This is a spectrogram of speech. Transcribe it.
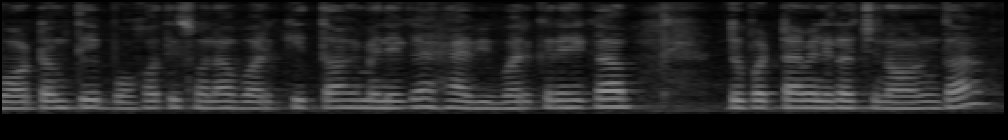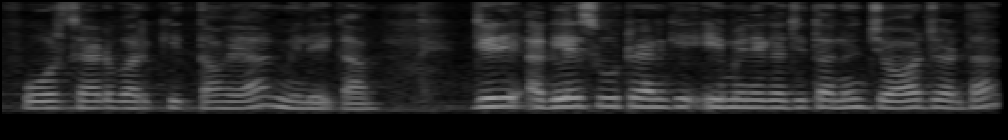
ਬਾਟਮ ਤੇ ਬਹੁਤ ਹੀ ਸੋਹਣਾ ਵਰਕ ਕੀਤਾ ਹੋਇਆ ਮਿਲੇਗਾ ਹੈਵੀ ਵਰਕ ਰਹੇਗਾ। ਦੁਪੱਟਾ ਮਿਲੇਗਾ ਚਨੌਨ ਦਾ ਫੋਰ ਸਾਈਡ ਵਰਕ ਕੀਤਾ ਹੋਇਆ ਮਿਲੇਗਾ। ਜਿਹੜੇ ਅਗਲੇ ਸੂਟ ਰਹਿਣਗੇ, ਇਹ ਮਿਲੇਗਾ ਜੀ ਤੁਹਾਨੂੰ ਜਾਰਜਟ ਦਾ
